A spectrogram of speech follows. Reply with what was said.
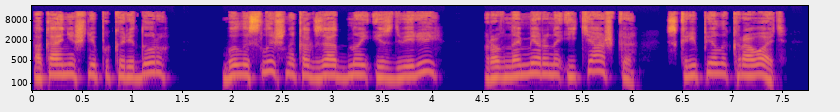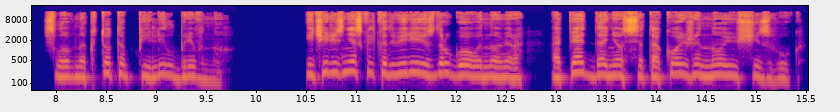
Пока они шли по коридору, было слышно, как за одной из дверей равномерно и тяжко скрипела кровать, словно кто-то пилил бревно. И через несколько дверей из другого номера опять донесся такой же ноющий звук.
